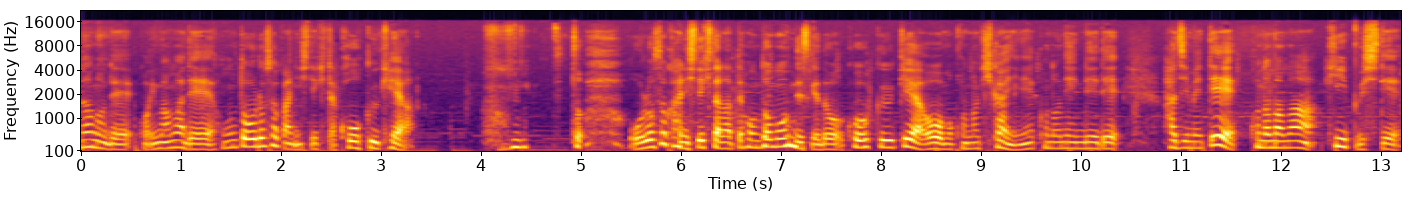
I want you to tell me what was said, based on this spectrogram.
なのでこう今まで本当おろそかにしてきた口腔ケア 本当おろそかにしてきたなって本当思うんですけど口腔ケアをもうこの機会にねこの年齢で始めてこのままキープして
